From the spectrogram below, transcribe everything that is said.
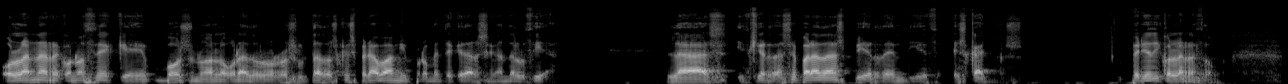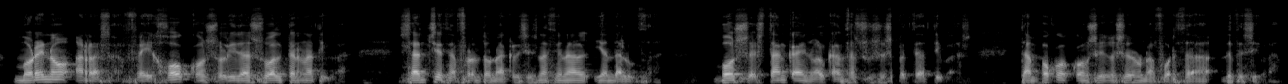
Olana reconoce que Vox no ha logrado los resultados que esperaban y promete quedarse en Andalucía. Las izquierdas separadas pierden 10 escaños. Periódico La Razón. Moreno arrasa. Feijó consolida su alternativa. Sánchez afronta una crisis nacional y andaluza. Vox se estanca y no alcanza sus expectativas. Tampoco consigue ser una fuerza decisiva.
